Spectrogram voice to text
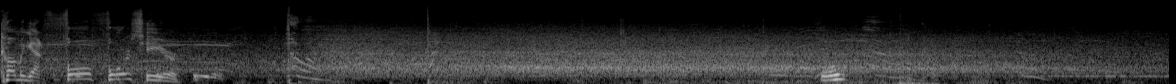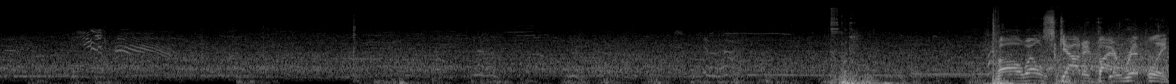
coming at full force here. Oh. Oh, well scouted by Ripley.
